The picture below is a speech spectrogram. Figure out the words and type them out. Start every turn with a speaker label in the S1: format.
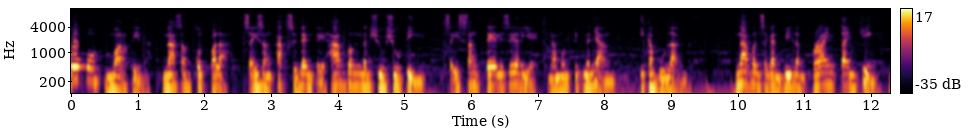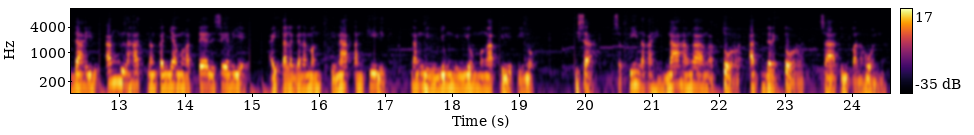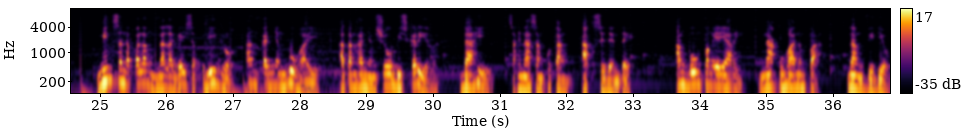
S1: Coco Martin nasangkot pala sa isang aksidente habang nagsushooting sa isang teleserye na muntik na niyang ikabulag. Nabansagan bilang primetime king dahil ang lahat ng kanyang mga teleserye ay talaga namang tinatangkilik ng milyong-milyong mga Pilipino. Isa sa pinakahinahangaang aktor at direktor sa ating panahon. Minsan na palang nalagay sa peligro ang kanyang buhay at ang kanyang showbiz career dahil sa kinasangkutang aksidente. Ang buong pangyayari nakuhanan pa ng video.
